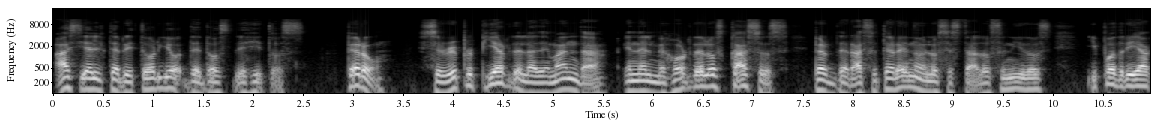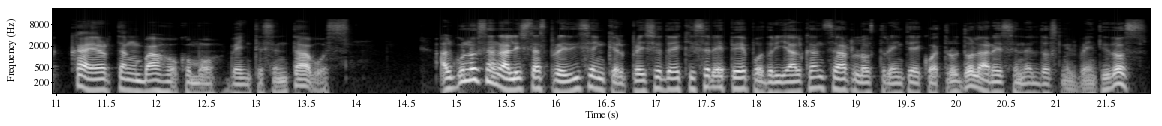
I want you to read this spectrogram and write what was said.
hacia el territorio de dos dígitos. Pero, si Ripple pierde la demanda, en el mejor de los casos, perderá su terreno en los Estados Unidos y podría caer tan bajo como 20 centavos. Algunos analistas predicen que el precio de XRP podría alcanzar los 34 dólares en el 2022.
